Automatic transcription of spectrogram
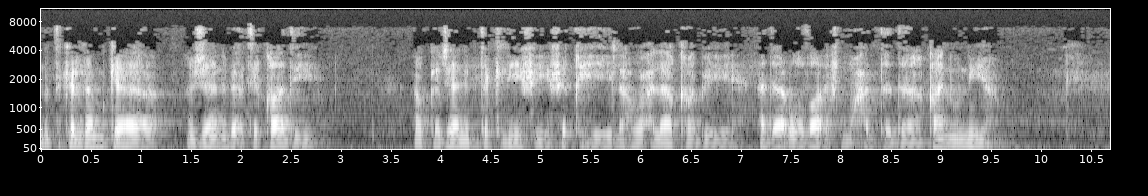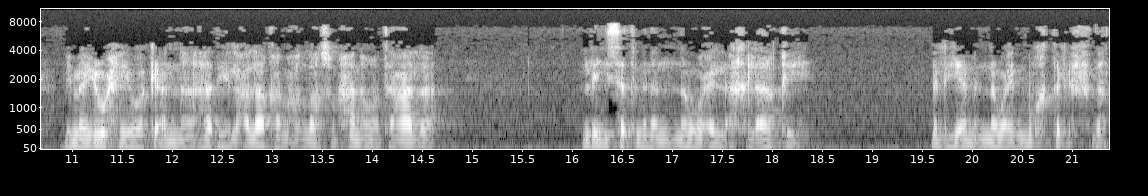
نتكلم كجانب اعتقادي أو كجانب تكليفي فقهي له علاقة بأداء وظائف محددة قانونية. بما يوحي وكأن هذه العلاقة مع الله سبحانه وتعالى ليست من النوع الأخلاقي بل هي من نوع مختلف ذات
